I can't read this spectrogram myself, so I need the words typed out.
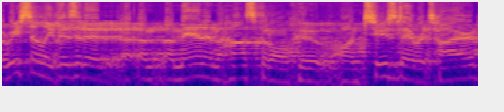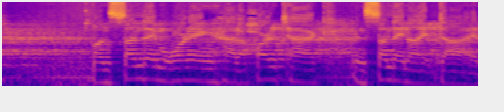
Recently visited a, a, man in the hospital who on Tuesday retired, on Sunday morning had a heart attack, and Sunday night died.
